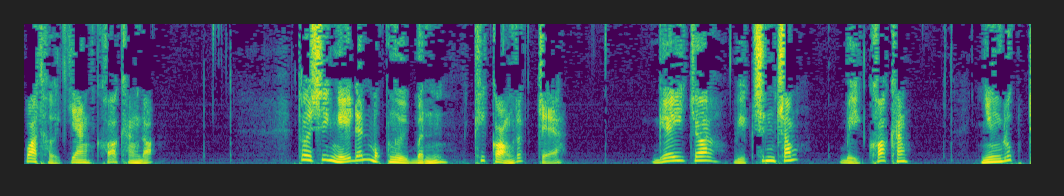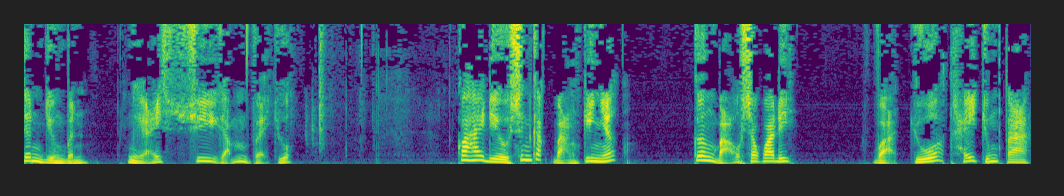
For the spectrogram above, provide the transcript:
qua thời gian khó khăn đó. Tôi suy nghĩ đến một người bệnh khi còn rất trẻ, gây cho việc sinh sống bị khó khăn. Nhưng lúc trên giường bệnh, người ấy suy gẫm về Chúa. Có hai điều xin các bạn ghi nhớ. Cơn bão sẽ qua đi, và Chúa thấy chúng ta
